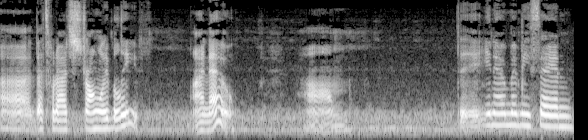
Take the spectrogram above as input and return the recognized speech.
Uh, that's what I strongly believe. I know. Um, the, you know, maybe saying,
